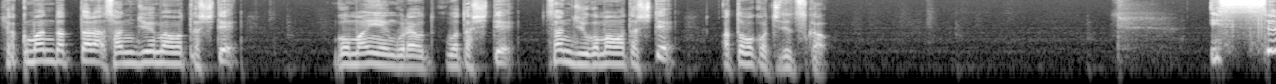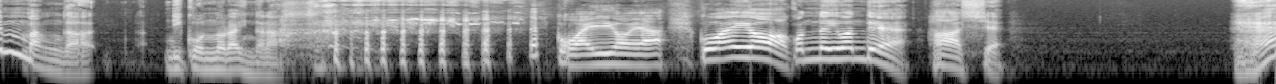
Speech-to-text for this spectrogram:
100万だったら30万渡して5万円ぐらい渡して35万渡してあとはこっちで使う。1000万が離婚のラインだな。怖いよや。怖いよ。こんな言わんで。はあし。え？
